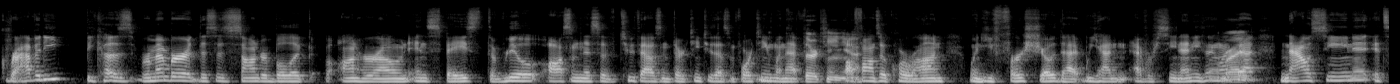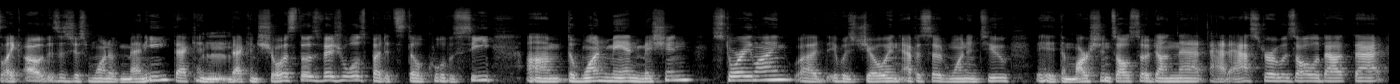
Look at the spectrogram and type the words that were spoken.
Gravity, because remember, this is Sandra Bullock on her own in space. The real awesomeness of 2013, 2014, when that 13, yeah. Alfonso Cuarón, when he first showed that, we hadn't ever seen anything like Right. that. Now seeing it, it's like, oh, this is just one of many that can Hmm. that can show us those visuals, but it's still cool to see. Um, the one man mission storyline, uh, it was Joe in episode one and two. Eh, the Martians also done that. Ad Astra was all about that.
